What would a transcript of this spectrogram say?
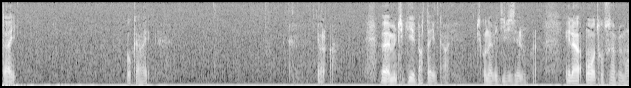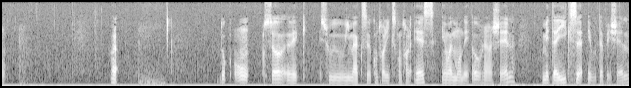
taille au carré. Et voilà. Euh, multiplié par taille au carré puisqu'on avait divisé donc voilà. et là on retrouve tout simplement. Voilà. Donc on sauve avec sous Emacs CTRL X CTRL S et on va demander à ouvrir un shell meta X et vous tapez shell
